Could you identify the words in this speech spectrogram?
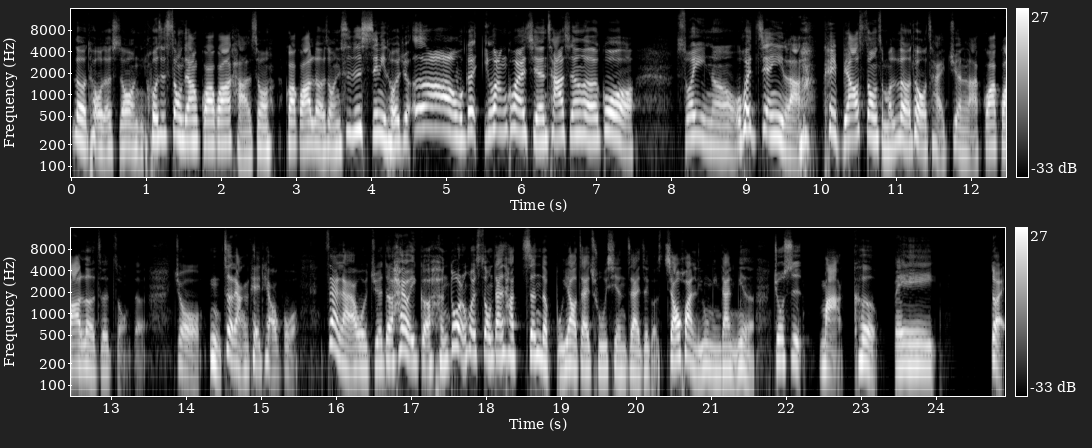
乐透的时候，你或是送这张刮刮卡的时候，刮刮乐的时候，你是不是心里头就觉得啊，我跟一万块钱擦身而过？所以呢，我会建议啦，可以不要送什么乐透彩券啦、刮刮乐这种的，就嗯，这两个可以跳过。再来，我觉得还有一个很多人会送，但是他真的不要再出现在这个交换礼物名单里面了，就是马克杯。对，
